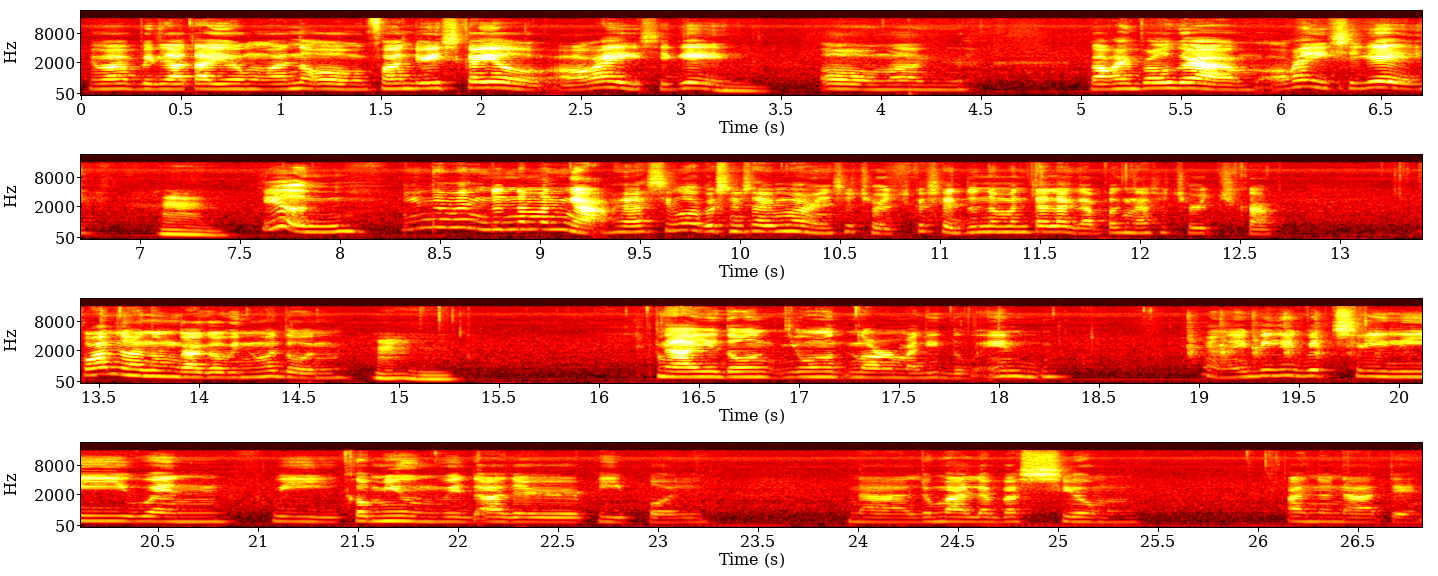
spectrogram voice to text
Di ba? Bigla tayong, ano, oh, mag-fundraise kayo. Okay, sige. Hmm. Oh, mag, backing program. Okay, sige. Hmm. Yun. Yun naman, doon naman nga. Kaya siguro gusto sabi mo rin sa church. Kasi doon naman talaga, pag nasa church ka, kung ano-anong gagawin mo doon, Mm-mm. Na you don't, you won't normally do. And, yun, I believe it's really when we commune with other people na lumalabas yung ano natin,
